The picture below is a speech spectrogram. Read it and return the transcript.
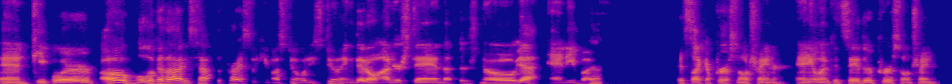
and people are oh well look at that. He's half the price. So he must know what he's doing. They don't understand that there's no yeah anybody. Yeah. it's like a personal trainer. Anyone could say they're a personal trainer.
